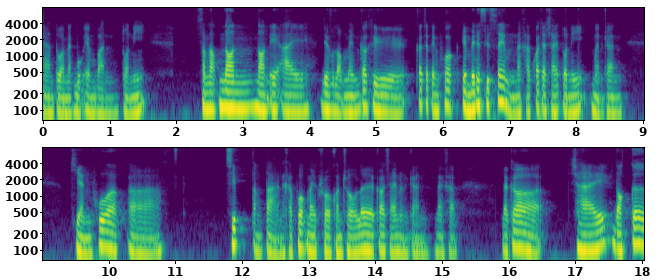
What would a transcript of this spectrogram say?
งานตัว MacBook M1 ตัวนี้ สำหรับ non non AI development ก็คือก็จะเป็นพวก embedded system นะครับ ก็จะใช้ตัวนี้เหมือนกันเขียนพวกชิปต่างๆนะครับ พวก microcontroller ก็ใช้เหมือนกันนะครับ แล้วก็ใช้ Docker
